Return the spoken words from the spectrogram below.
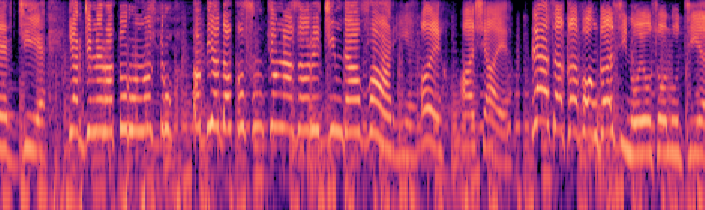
energie Iar generatorul nostru abia dacă funcționează în regim de avarie. Ei, așa e. Lasă că vom găsi noi o soluție.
